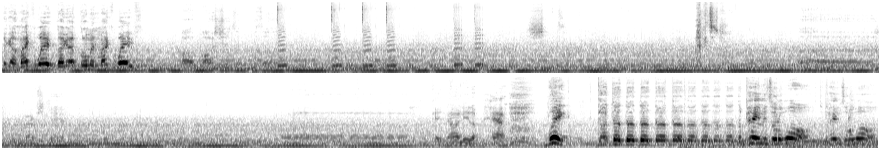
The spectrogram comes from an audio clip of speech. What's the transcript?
I got microwave. Do I got to throw them in the microwave? Oh, oh shit. It's on. Shit. Wait, the the the the the the the the, paintings on the wall. The paintings on the wall.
